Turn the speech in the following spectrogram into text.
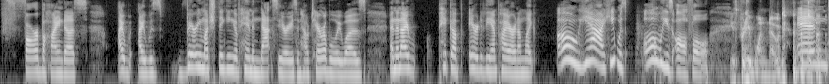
far behind us. I I was very much thinking of him in that series and how terrible he was. And then I pick up Heir to the Empire and I'm like, "Oh yeah, he was always awful." He's pretty one note. and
